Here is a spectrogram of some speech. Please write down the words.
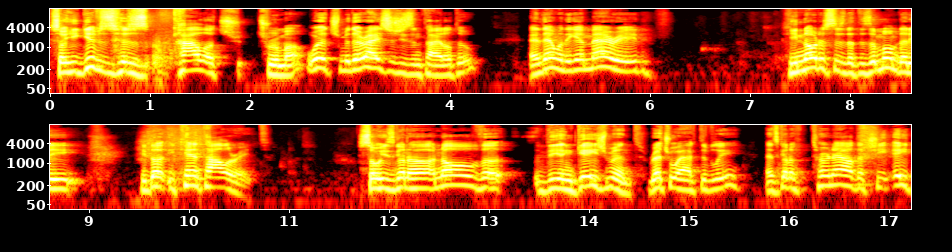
So he gives his kala tr- truma, which midiraisa she's entitled to, and then when they get married, he notices that there's a mum that he he, he can't tolerate. So he's going to annul the the engagement retroactively. And it's going to turn out that she ate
